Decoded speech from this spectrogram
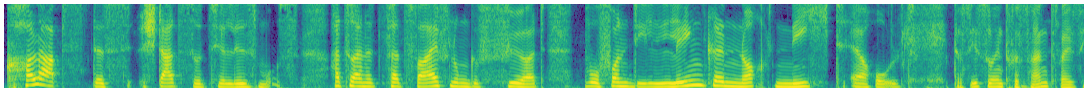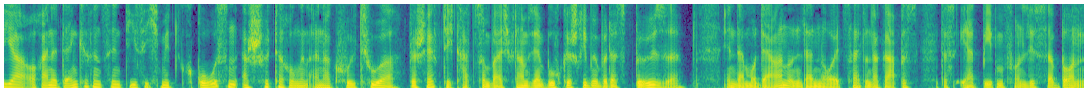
Kollaps des Staatssozialismus hat zu einer Verzweiflung geführt, wovon die Linke noch nicht erholt. Das ist so interessant, weil Sie ja auch eine Denkerin sind, die sich mit großen Erschütterungen einer Kultur beschäftigt hat. Zum Beispiel haben Sie ein Buch geschrieben über das Böse in der Modernen und in der Neuzeit. Und da gab es das Erdbeben von Lissabon.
